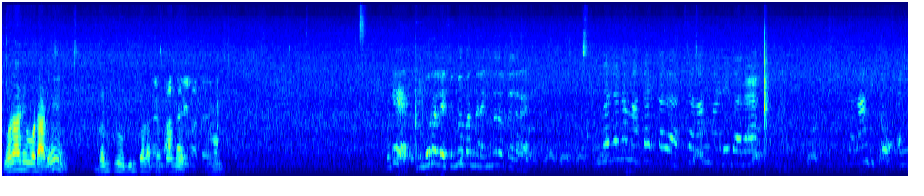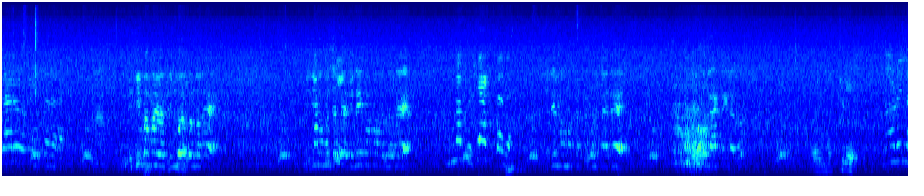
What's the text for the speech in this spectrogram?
ಓಡಾಡಿ ಓಡಾಡಿ ಗಂಟ್ಲು ಗಿಂಟೆಲ್ಲ ಕಟ್ಟೋಗಿ ಹ್ಞೂ ಪುಟಿ ನಿಮ್ಮ ಊರಲ್ಲಿ ಸಿನಿಮಾ ಬಂದ ಹೆಂಗ್ ಮಾತಾಡ್ತಾ ಇದಾರೆ? ತುಂಬಾ ಜನ ಮಾತಾಡ್ತಾರೆ ಚೆನ್ನಾಗಿ ಮಾಡಿದ್ದಾರೆ. ಚೆನ್ನಾಗಿತ್ತು ಎಲ್ಲರೂ ಹೇಳ್ತಿದ್ದಾರೆ. ವಿಜಯ್ ಮಾಮ ಇವತ್ತು ಬಂದವ್ರೆ. ಮಾಮ ಜೊತೆ ವಿನಯ್ ಮಾಮ ಬಂದವ್ರೆ. ತುಂಬಾ ಖುಷಿ ಆಗ್ತದೆ. ವಿನಯ್ ಮಾಮ ಕರ್ಕೊಂಡು ಬರ್ತಾ ಇದೆ. ನೋಡಿದ್ರ ಆ ಟ್ರೈಲರು ಮಕ್ಕಳು ನೋಡಿಲ್ಲ.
